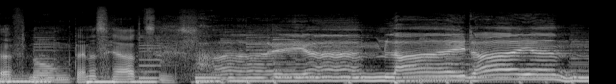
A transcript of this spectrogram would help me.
Öffnung deines Herzens. I am light, I am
